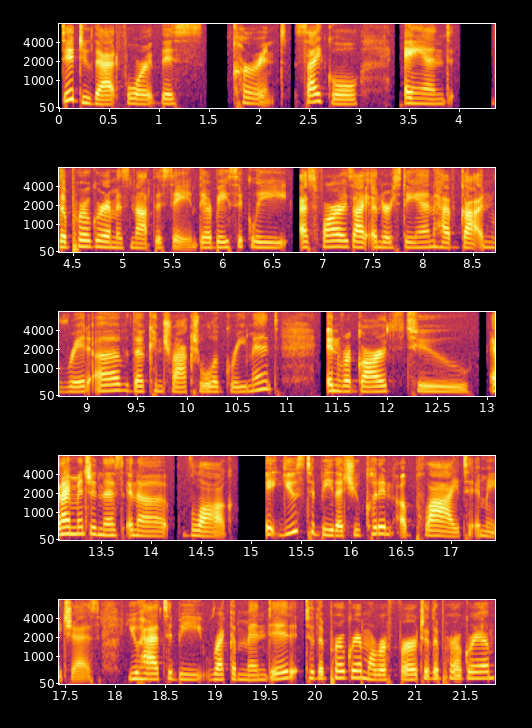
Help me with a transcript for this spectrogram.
did do that for this current cycle and the program is not the same. They're basically, as far as I understand, have gotten rid of the contractual agreement in regards to, and I mentioned this in a vlog it used to be that you couldn't apply to MHS. You had to be recommended to the program or referred to the program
